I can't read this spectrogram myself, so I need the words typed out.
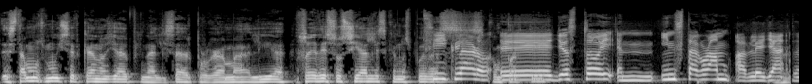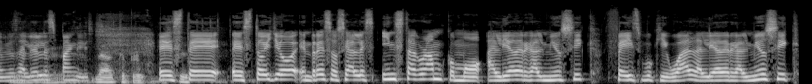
estamos muy cercanos ya a finalizar el programa, Lía. Redes sociales que nos puedas Sí, claro. compartir. Eh, yo estoy en Instagram, hablé ya, se me salió el Spanglish. No te preocupes. Este, estoy yo en redes sociales, Instagram como Alia Dergal Music, Facebook igual, Alia Dergal Music,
